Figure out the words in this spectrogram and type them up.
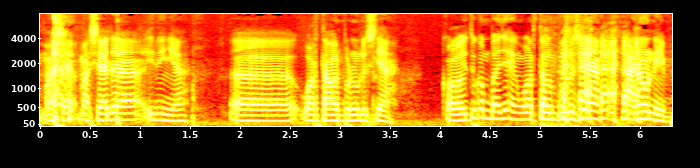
Masih masih ada ininya eh, wartawan penulisnya. Kalau itu kan banyak yang wartawan penulisnya anonim.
